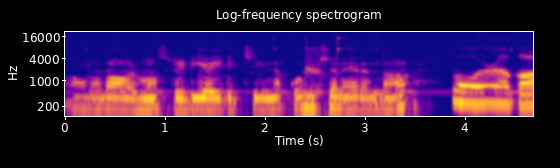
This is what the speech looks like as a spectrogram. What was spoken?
அவ்வளோதான் ஆல்மோஸ்ட் ரெடி ஆயிடுச்சு. இன்னும் கொஞ்ச நேரம்தான். மிளகா.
